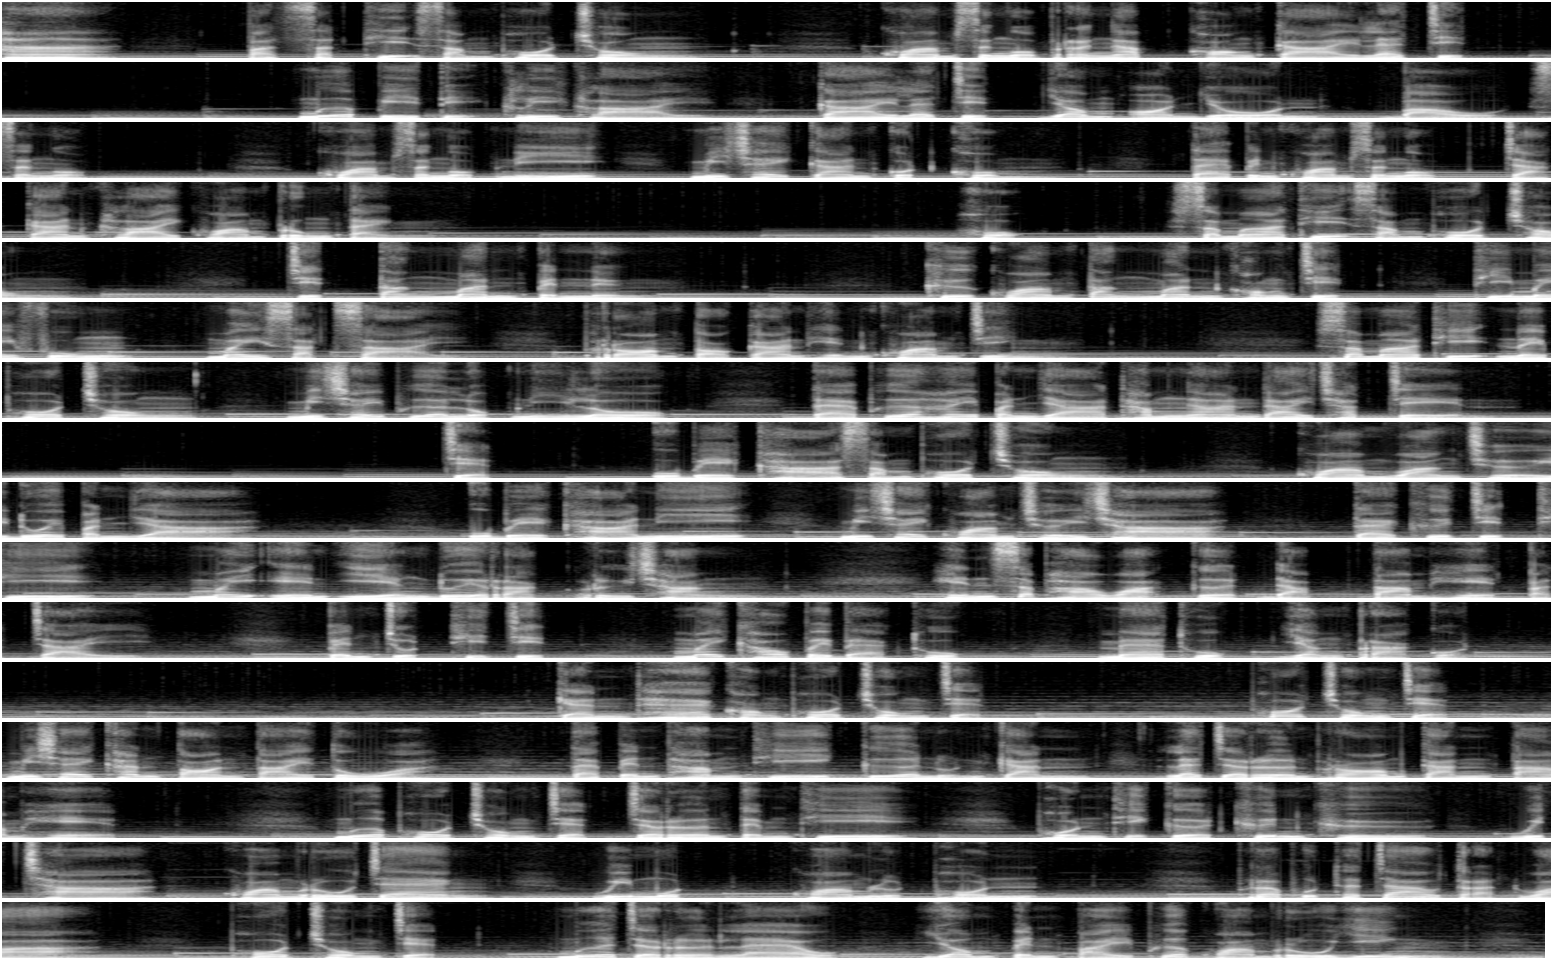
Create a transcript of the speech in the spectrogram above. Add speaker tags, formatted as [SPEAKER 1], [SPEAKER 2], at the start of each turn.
[SPEAKER 1] 5. ปัสสัทธิสัมโพชฌงความสงบระงับของกายและจิต เมื่อปีติคลี่คลาย กายและจิตย่อมอ่อนโยน เบา สงบ ความสงบนี้มิใช่การกดข่ม แต่เป็นความสงบจากการคลายความปรุงแต่ง 6. สมาธิสัมโพชฌงจิตตั้งมั่นเป็นหนึ่ง คือความตั้งมั่นของจิตที่ไม่ฟุ้ง ไม่สัดสาย พร้อมต่อการเห็นความจริง สมาธิในโพชฌงมิใช่เพื่อหลบหนีโลก แต่เพื่อให้ปัญญาทำงานได้ชัดเจน 7. อุเบกขาสัมโพชฌงความวางเฉยด้วยปัญญา อุเบกขานี้มิใช่ความเฉยชา แต่คือจิตที่ไม่เอ็นเอียงด้วยรักหรือชัง เห็นสภาวะเกิดดับตามเหตุปัจจัย เป็นจุดที่จิตไม่เข้าไปแบกทุกข์ แม้ทุกข์ยังปรากฏ แก่นแท้ของโพชฌงเจ็ดโพชฌงเจ็ดมิใช่ขั้นตอนตายตัว แต่เป็นธรรมที่เกื้อหนุนกันและเจริญพร้อมกันตามเหตุ เมื่อโพชฌงเจ็ดเจริญเต็มที่ ผลที่เกิดขึ้นคือ วิชชาความรู้แจ้ง วิมุตติ ความหลุดพ้น พระพุทธเจ้าตรัสว่า โพชฌงเจ็ด เมื่อเจริญแล้วย่อมเป็นไปเพื่อความรู้ยิ่ง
